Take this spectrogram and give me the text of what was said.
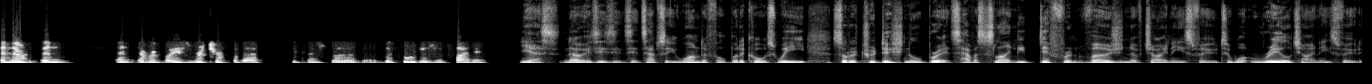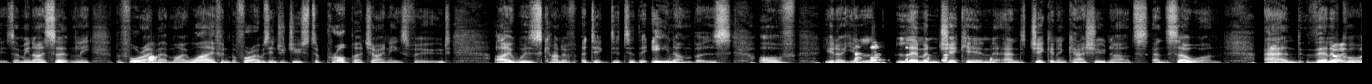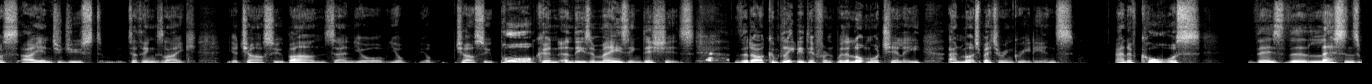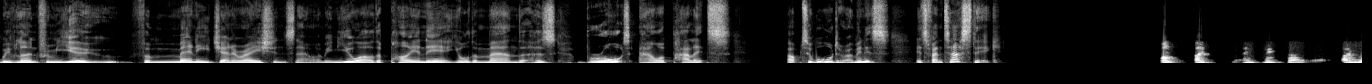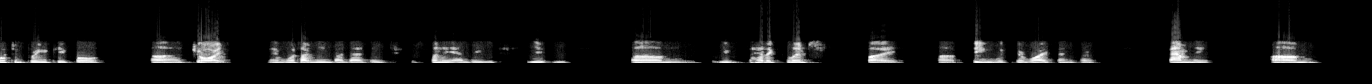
And they're, and, and everybody's richer for that because the, the, the food is exciting. Yes, no, it is. It's, it's absolutely wonderful. But of course, we sort of traditional Brits have a slightly different version of Chinese food to what real Chinese food is. I mean, I certainly, before I met my wife and before I was introduced to proper Chinese food, I was kind of addicted to the E numbers of, you know, your lemon chicken and chicken and cashew nuts and so on. And then, of course, I introduced to things like your char siu buns and your, your, your char siu pork and, and these amazing dishes that are completely different with a lot more chili and much better ingredients. And of course, there's the lessons we've learned from you for many generations now. I mean, you are the pioneer. You're the man that has brought our palates up to order. I mean, it's it's fantastic. Well, I I think that I want to bring people uh, joy, and what I mean by that is, it's funny, Andy. You, um, you had a glimpse by uh, being with your wife and her family, um,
